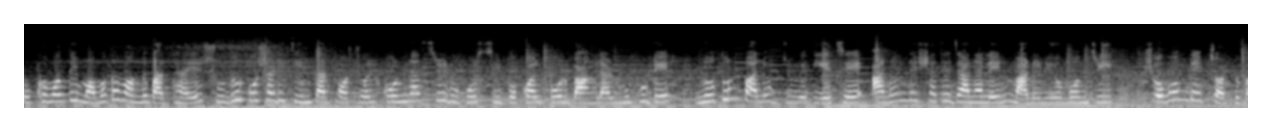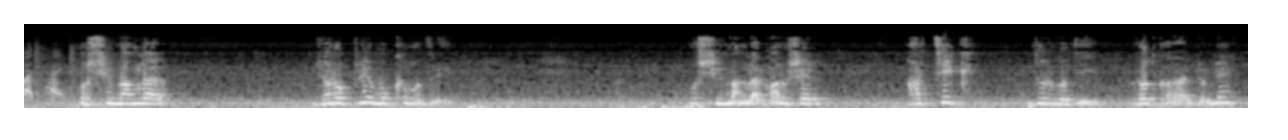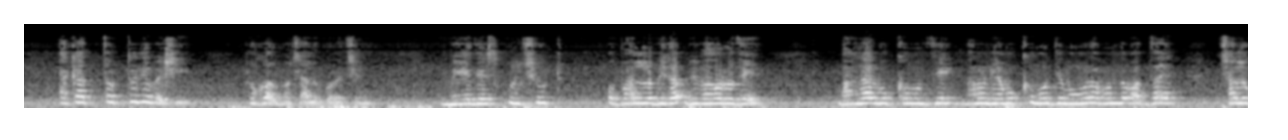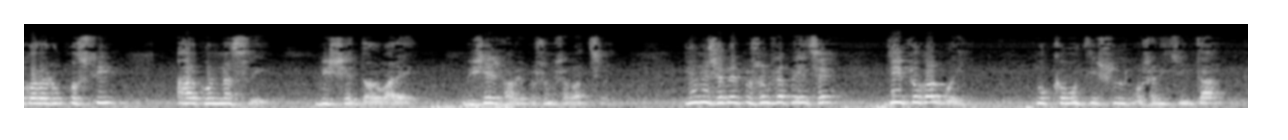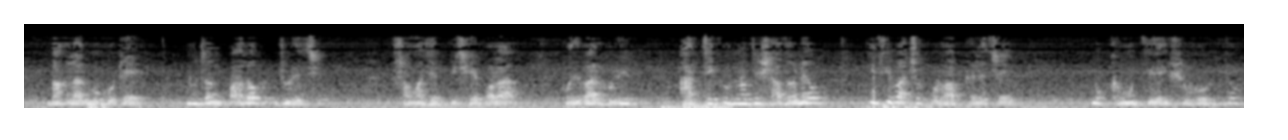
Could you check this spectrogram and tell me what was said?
মুখ্যমন্ত্রী মমতা বন্দ্যোপাধ্যায়ের সুদূর প্রসারী চিন্তার ফসল কন্যাশ্রী রূপশ্রী প্রকল্পর বাংলার মুকুটে নতুন পালক জুড়ে দিয়েছে আনন্দের সাথে জানালেন মাননীয় মন্ত্রী শোভনদেব চট্টোপাধ্যায়। পশ্চিমবাংলার জনপ্রিয় মুখ্যমন্ত্রী পশ্চিমবাংলার মানুষের আর্থিক দুর্গতি রোধ করার জন্য একাত্তরটিরও বেশি প্রকল্প চালু করেছেন। মেয়েদের স্কুল ছুট ও বাল্য বিবাহ রোধে বাংলার মুখ্যমন্ত্রী, মাননীয় মুখ্যমন্ত্রী মমতা বন্দ্যোপাধ্যায় চালু করা রূপশ্রী আর কন্যাশ্রী বিশ্বের দরবারে বিশেষভাবে প্রশংসা পাচ্ছে। ইউনিসেফের প্রশংসা পেয়েছে দুই প্রকল্পই। মুখ্যমন্ত্রীর সুপ্রসারী চিন্তা বাংলার মুকুটে নূতন পালক জুড়েছে। সমাজের পিছিয়ে পড়া পরিবারগুলির আর্থিক উন্নতি সাধনেও ইতিবাচক প্রভাব ফেলেছে মুখ্যমন্ত্রীর এই শুভ উদ্যোগ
